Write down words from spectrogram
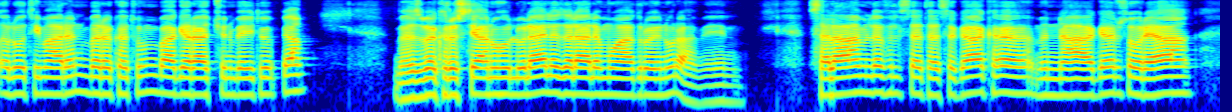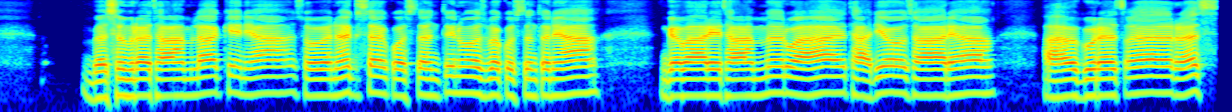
ጸሎት ይማረን። በረከቱም በአገራችን በኢትዮጵያ በሕዝበ ክርስቲያኑ ሁሉ ላይ ለዘላለሙ አድሮ ይኑር፣ አሜን። ሰላም ለፍልሰተ ሥጋ ከምናሀገር ሶርያ በስምረተ አምላክ ኬንያ ሶበነግሰ ቆስጠንጢኖስ በቁስጥንጥንያ ገባሬ ታምር ዋሃይ ታዲዮ ሳርያ አህጉረ ጸረሲ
